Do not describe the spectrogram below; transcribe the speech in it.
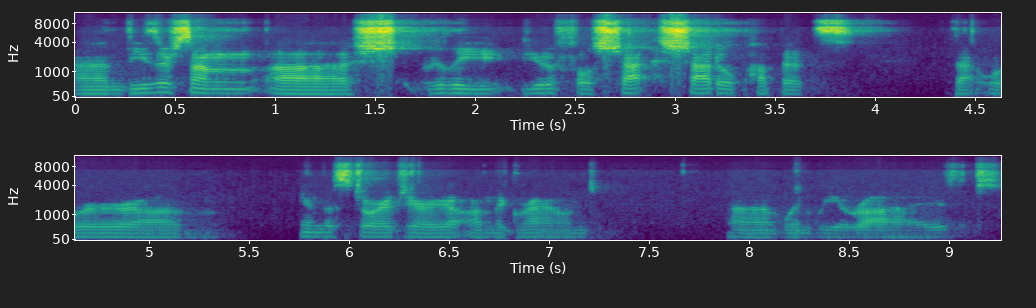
Um, these are some uh, really beautiful sh shadow puppets that were um, in the storage area on the ground uh, when we arrived.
